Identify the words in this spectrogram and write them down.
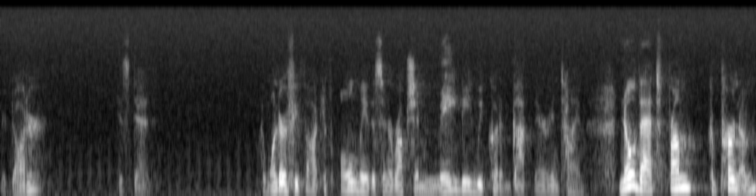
Your daughter is dead. I wonder if he thought, if only this interruption, maybe we could have got there in time. Know that from Capernaum,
